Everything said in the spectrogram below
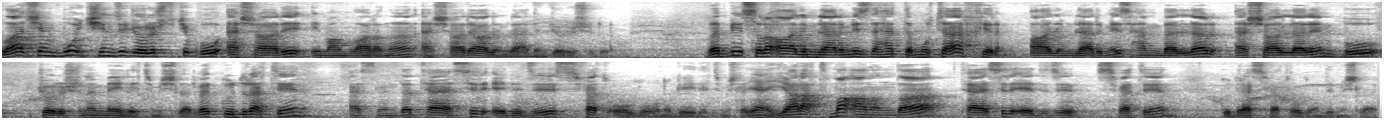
Lakin bu ikinci görüşdür ki, bu əşari imamlarının, əşari alimlərinin görüşüdür. Və bir sıra alimlərimiz də, hətta mütəəxir alimlərimiz, həmbəllər, əşarilərin bu görüşünə meyl etmişlər və qüdrətin əslində təsir edici sifət olduğunu qeyd etmişlər. Yəni yaratma anında təsir edici sifətin qüdrət sifəti olduğunu demişlər.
